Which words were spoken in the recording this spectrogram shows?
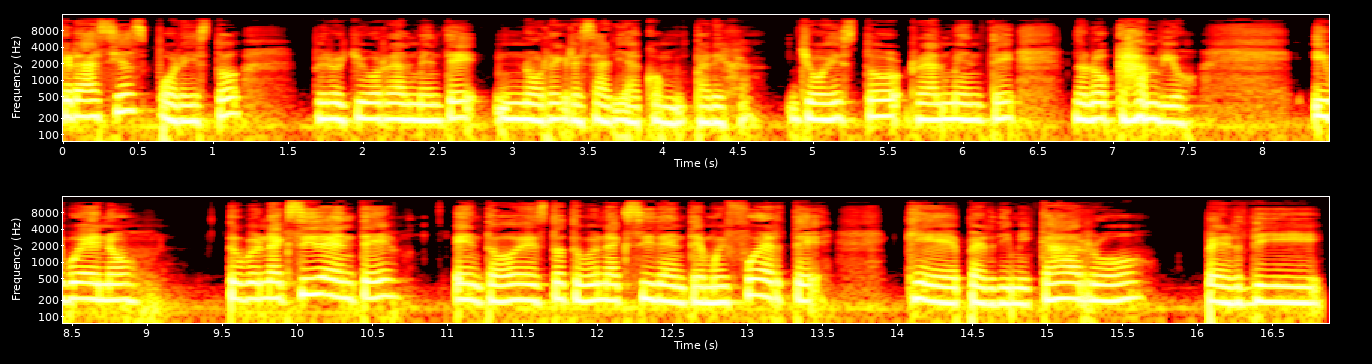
gracias por esto, pero yo realmente no regresaría con mi pareja. Yo esto realmente no lo cambio. Y bueno, tuve un accidente, en todo esto tuve un accidente muy fuerte, que perdí mi carro, perdí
